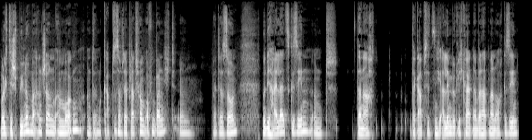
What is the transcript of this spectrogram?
wollte ich das Spiel nochmal anschauen am Morgen und dann gab es auf der Plattform offenbar nicht ähm, bei der Zone. Nur die Highlights gesehen und danach, da gab es jetzt nicht alle Möglichkeiten, aber da hat man auch gesehen,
